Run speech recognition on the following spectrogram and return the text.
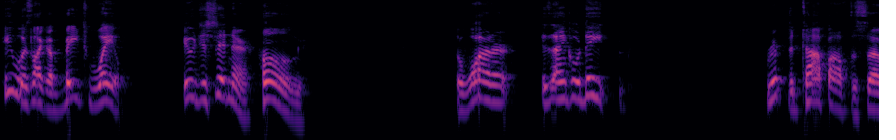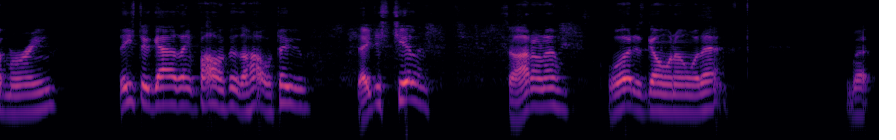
He was like a beach whale. He was just sitting there, hung. The water is ankle deep. Ripped the top off the submarine. These two guys ain't falling through the hollow tube. They just chilling. So I don't know what is going on with that. But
